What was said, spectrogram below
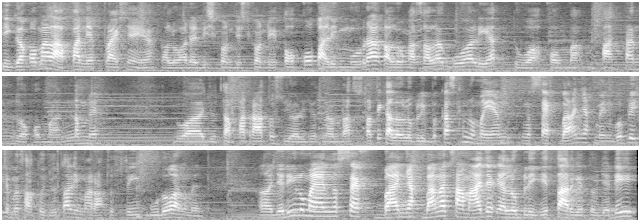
3,8 ya price-nya ya. Kalau ada diskon-diskon di toko paling murah. Kalau nggak salah gue lihat 2,4an 2,6 ya. 2 juta 400 2 juta 600 tapi kalau lo beli bekas kan lumayan nge-save banyak men. Gue beli cuma 1 juta 500 ribu doang men. Uh, jadi lumayan nge-save banyak banget sama aja kayak lo beli gitar gitu. Jadi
